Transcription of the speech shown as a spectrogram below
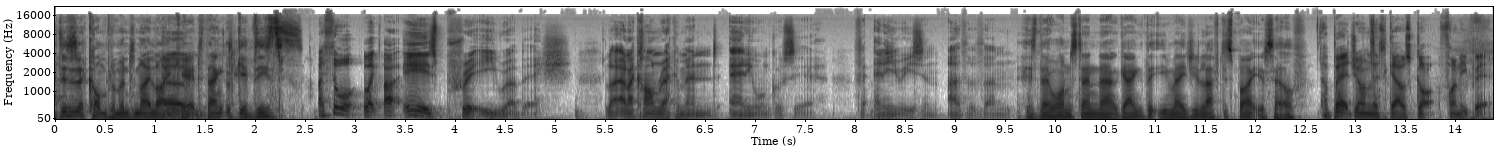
this is a compliment and I like Um, it. Thanks, Gibbsies. I thought like uh, it is pretty rubbish. Like, and I can't recommend anyone go see it for any reason other than Is there one standout gag that you made you laugh despite yourself? I bet John Lithgow's got a funny bit.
